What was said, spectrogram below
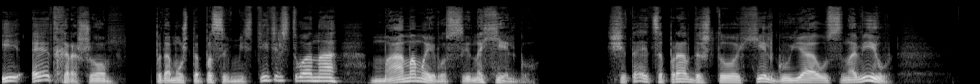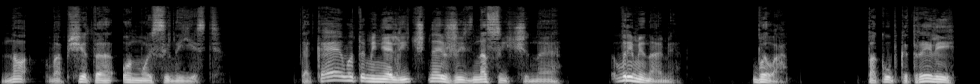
И это хорошо, потому что по совместительству она мама моего сына Хельгу. Считается, правда, что Хельгу я усыновил, но вообще-то он мой сын и есть. Такая вот у меня личная жизнь насыщенная. Временами. Была. Покупка трелей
